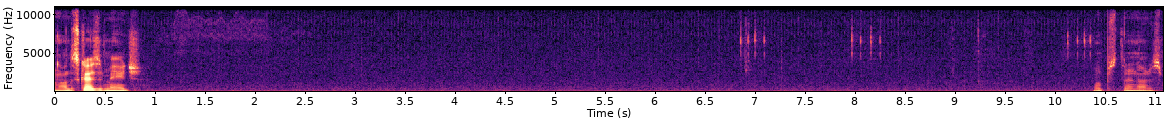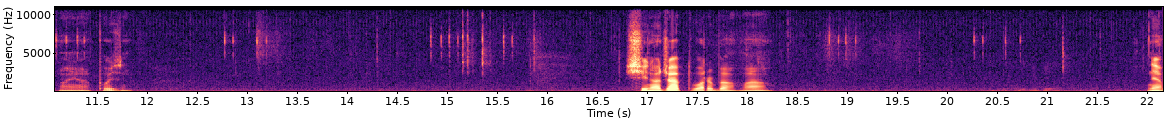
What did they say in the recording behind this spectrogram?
No, this guy's a mage. Did I notice my uh, poison? Shino dropped water bow, wow. Yeah.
